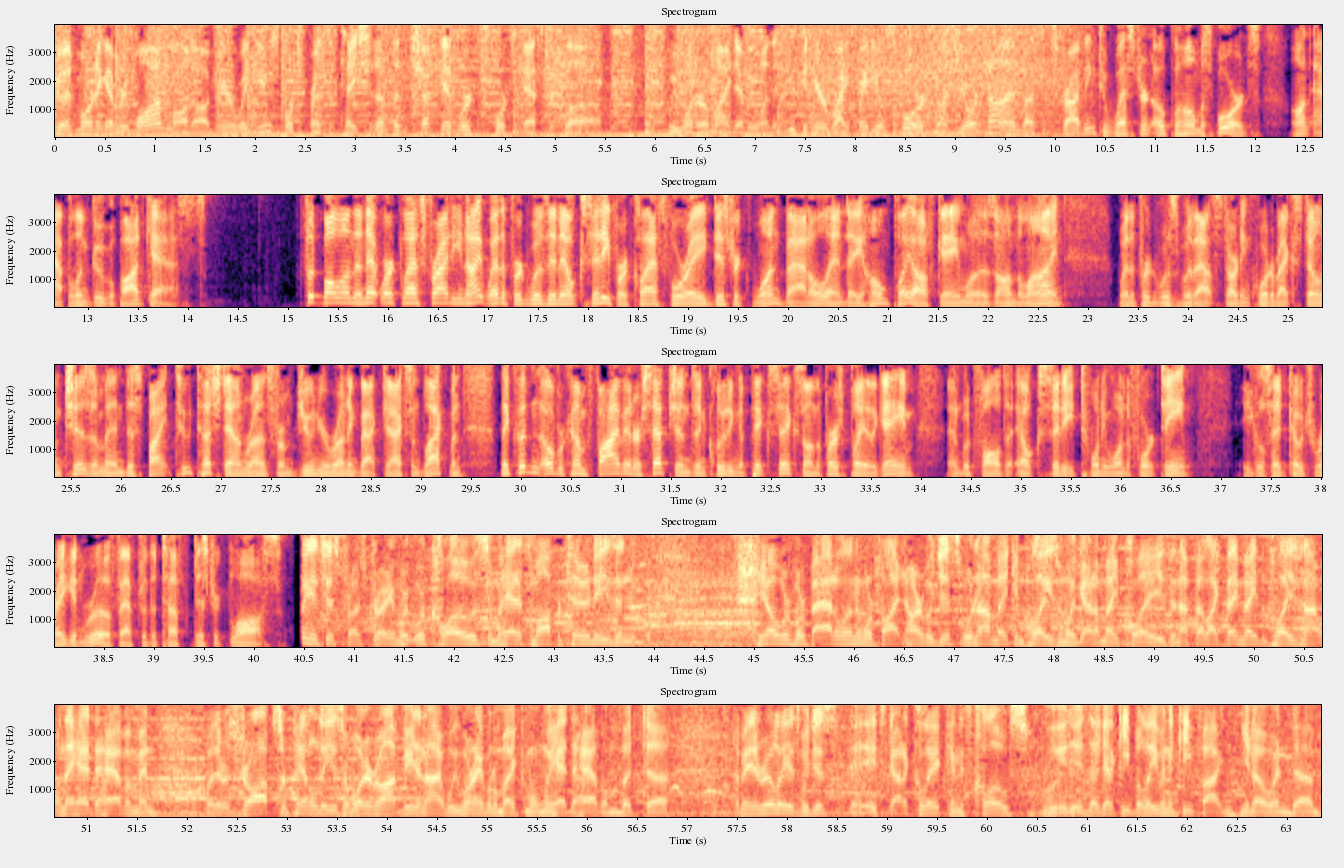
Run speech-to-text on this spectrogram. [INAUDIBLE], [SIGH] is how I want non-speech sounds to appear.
Good morning, everyone. Law Dog here with you. Sports presentation of the Chuck Edwards Sportscaster Club. We want to remind everyone that you can hear Wright Radio Sports on your time by subscribing to Western Oklahoma Sports on Apple and Google Podcasts. Football on the network last Friday night. Weatherford was in Elk City for a Class 4A District 1 battle, and a home playoff game was on the line. Weatherford was without starting quarterback Stone Chisholm, and despite two touchdown runs from junior running back Jackson Blackman, they couldn't overcome five interceptions, including a pick six on the first play of the game, and would fall to Elk City 21 to 14. Eagles head coach Reagan Roof after the tough district loss. I mean, it's just frustrating. We're, we're close, and we had some opportunities, and you know we're, we're battling and we're fighting hard. We just we're not making plays when we got to make plays, and I felt like they made the plays tonight when they had to have them, and whether it was drops or penalties or whatever it might be tonight, we weren't able to make them when we had to have them. But uh, I mean, it really is. We just it's got to click, and it's close. We, they got to keep believing and keep fighting, you know, and. Um,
